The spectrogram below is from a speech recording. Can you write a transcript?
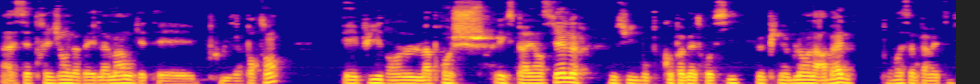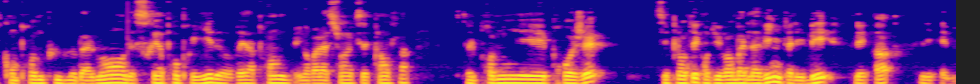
à cette région de la vallée de la Marne qui était plus important. Et puis dans l'approche expérientielle, je me suis dit, bon, pourquoi pas mettre aussi le pinot blanc, l'arbane? Pour moi, ça me permettait de comprendre plus globalement, de se réapproprier, de réapprendre une relation avec cette plante-là. Le premier projet. C'est planté quand tu vas en bas de la vigne, t'as les B, les A, les M.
